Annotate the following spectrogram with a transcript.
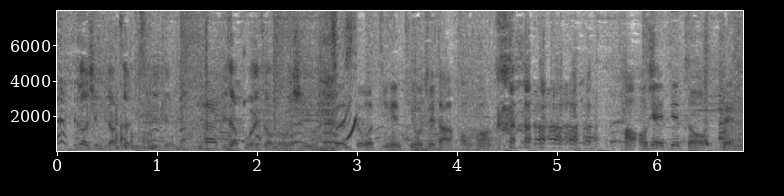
个性比较正直一点吧，比较不会这种东西。这是我今年听过最大的谎话。好，OK，接走。对。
